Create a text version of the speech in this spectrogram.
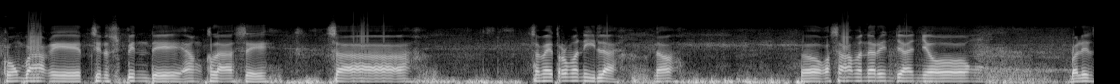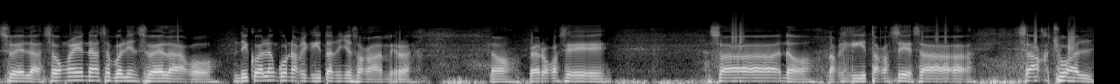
kung bakit sinuspinde ang klase sa sa Metro Manila, no? So, kasama na rin dyan yung Valenzuela. So, ngayon nasa Valenzuela ako. Hindi ko alam kung nakikita ninyo sa camera. No? Pero kasi sa ano, nakikita kasi sa sa actual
